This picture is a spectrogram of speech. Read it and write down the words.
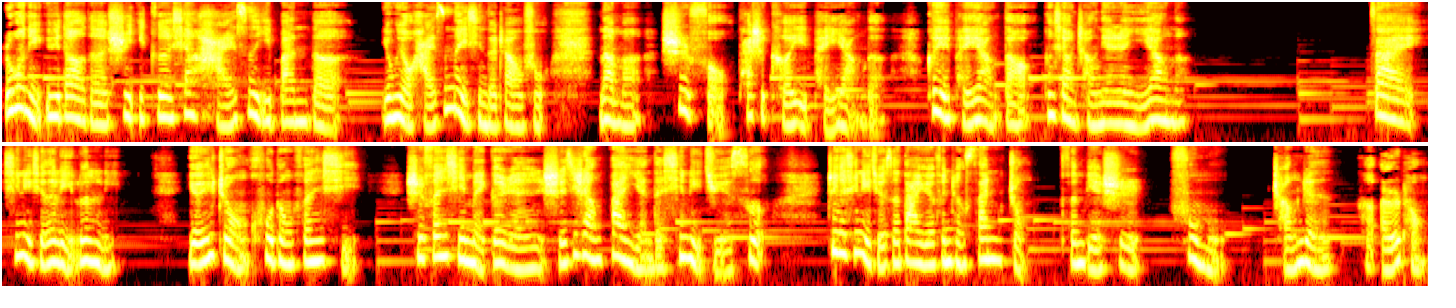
如果你遇到的是一个像孩子一般的拥有孩子内心的丈夫，那么是否他是可以培养的，可以培养到更像成年人一样呢？在心理学的理论里，有一种互动分析，是分析每个人实际上扮演的心理角色。这个心理角色大约分成三种，分别是父母、成人和儿童。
